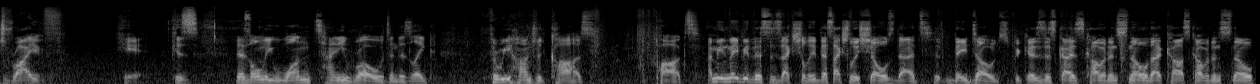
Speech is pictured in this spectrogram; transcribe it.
drive here because there's only one tiny road and there's like 300 cars parked. I mean, maybe this is actually, this actually shows that they don't because this guy's covered in snow, that car's covered in snow,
